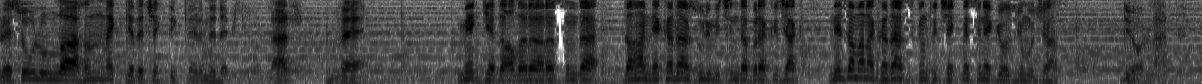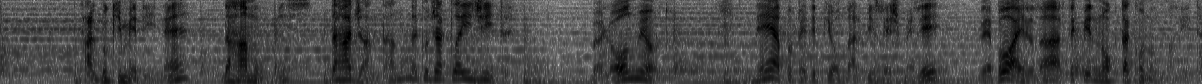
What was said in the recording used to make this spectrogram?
Resulullah'ın Mekke'de çektiklerini de biliyorlar ve Mekke dağları arasında daha ne kadar zulüm içinde bırakacak, ne zamana kadar sıkıntı çekmesine göz yumacağız. diyorlardı. Halbuki Medine daha munis, daha candan ve kucaklayıcıydı. Böyle olmuyordu. Ne yapıp edip yollar birleşmeli ve bu ayrılığa artık bir nokta konulmalıydı.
